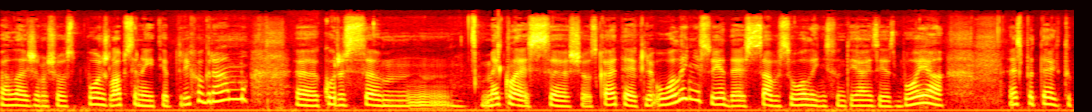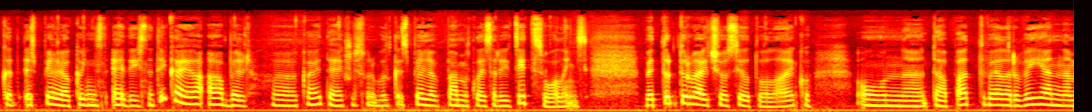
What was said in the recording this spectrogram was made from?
palaižam šo spožu lapsenīti, jeb trihogrammu, uh, kuras um, meklēs šos kaitēkļu oliņus, iedēs savus oliņus un tie aizies bojā. Es pat teiktu, ka es pieļauju, ka viņas ēdīs ne tikai ābeļu uh, kaitēkļus, varbūt, es pieļauju, pameklēs arī citas oliņas. Bet tur, tur vajag šo silto laiku. Un tāpat vēl ar vienu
